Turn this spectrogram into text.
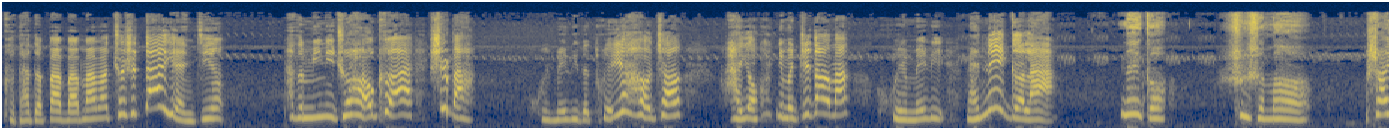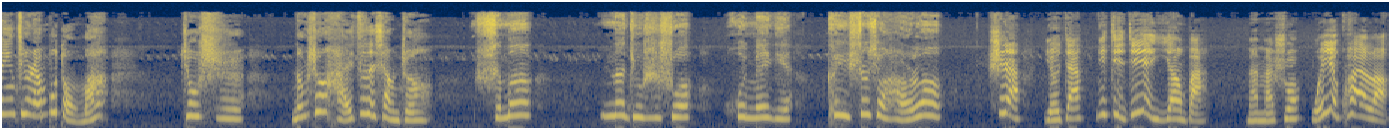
可她的爸爸妈妈却是大眼睛，她的迷你裙好可爱，是吧？惠美里的腿也好长，还有你们知道吗？惠美里来那个啦，那个是什么？沙鹰竟然不懂吗？就是能生孩子的象征。什么？那就是说惠美里可以生小孩了？是啊，尤佳，你姐姐也一样吧？妈妈说我也快了，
